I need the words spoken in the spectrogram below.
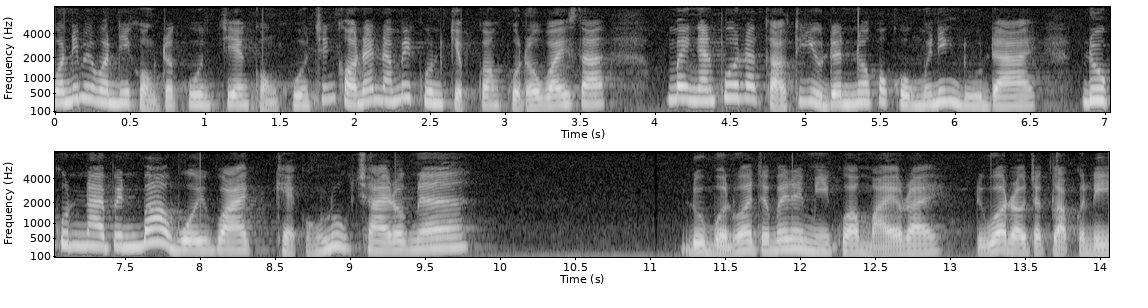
วันนี้เป็นวันดีของตระกูลเจียงของคุณ ฉันขอแนะนำให้คุณเก็บความโกรธเอาไว้ซะ ไม่งั้นพวกนักข่าวที่อยู่ด้านนอกก็คงไม่นิ่งดูได้ ดูคุณนายเป็นบ้าโวยวายแขกของลูกชายหรอกนะ ดูเหมือนว่าจะไม่ได้มีความหมายอะไร หรือว่าเราจะกลับกันดี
